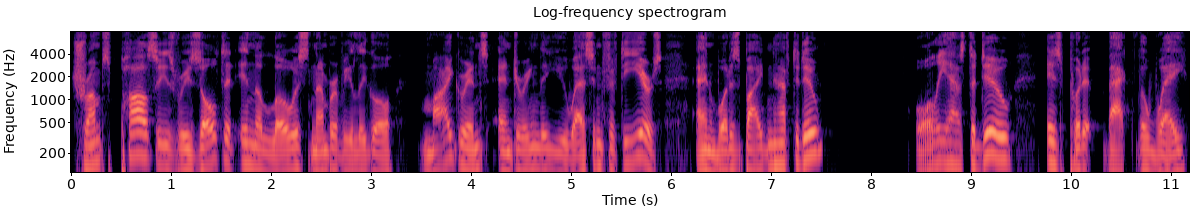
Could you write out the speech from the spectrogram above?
Trump's policies resulted in the lowest number of illegal migrants entering the U.S. in 50 years. And what does Biden have to do? All he has to do is put it back the way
